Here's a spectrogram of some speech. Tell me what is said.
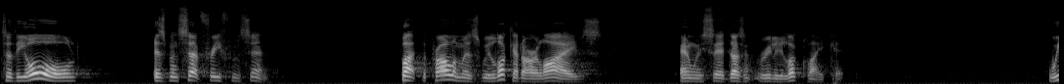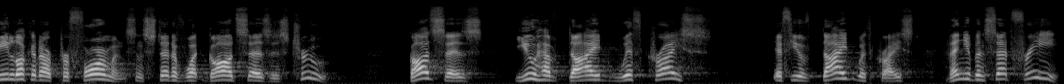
to the old has been set free from sin. But the problem is, we look at our lives and we say it doesn't really look like it. We look at our performance instead of what God says is true. God says, You have died with Christ. If you've died with Christ, then you've been set free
